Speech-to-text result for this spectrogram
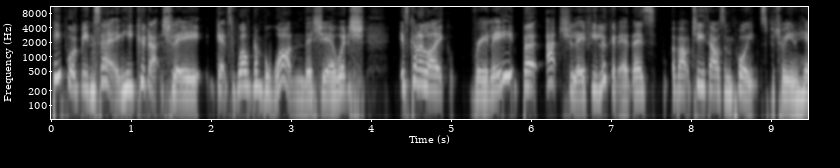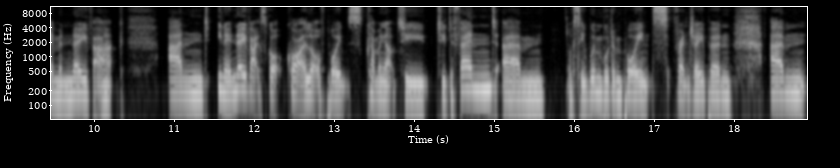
people have been saying he could actually get to world number one this year, which is kind of like really. But actually, if you look at it, there's about two thousand points between him and Novak. And you know Novak's got quite a lot of points coming up to to defend. Um, obviously Wimbledon points, French Open. Um,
